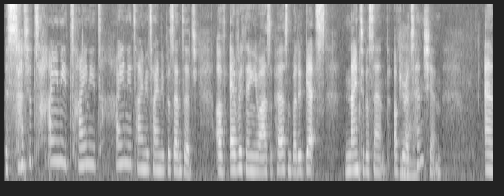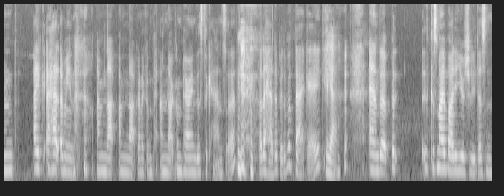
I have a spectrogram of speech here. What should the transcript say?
is such a tiny tiny tiny tiny tiny percentage of everything you are as a person but it gets 90% of your Yeah. attention and I, I had I mean I'm not I'm not gonna compa- I'm not comparing this to cancer but I had a bit of a backache Yeah. and uh, but because my body usually doesn't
